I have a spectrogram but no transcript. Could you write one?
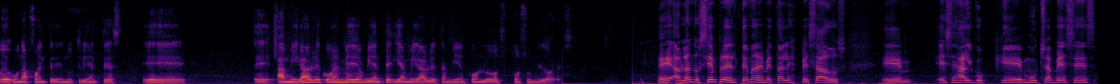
eh, una fuente de nutrientes eh, eh, amigable con el medio ambiente y amigable también con los consumidores. hablando siempre del tema de metales pesados, ese es algo que muchas veces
